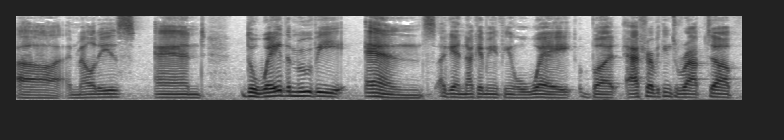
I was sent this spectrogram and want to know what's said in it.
uh, and melodies, and the way the movie ends. Again, not giving anything away, but after everything's wrapped up,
